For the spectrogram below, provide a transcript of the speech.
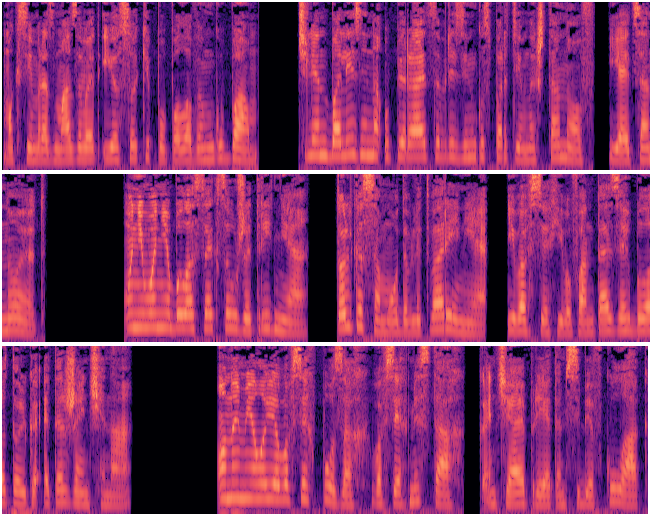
Максим размазывает ее соки по половым губам, Член болезненно упирается в резинку спортивных штанов, яйца ноют. У него не было секса уже три дня, только самоудовлетворение, и во всех его фантазиях была только эта женщина. Он имел ее во всех позах, во всех местах, кончая при этом себе в кулак.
